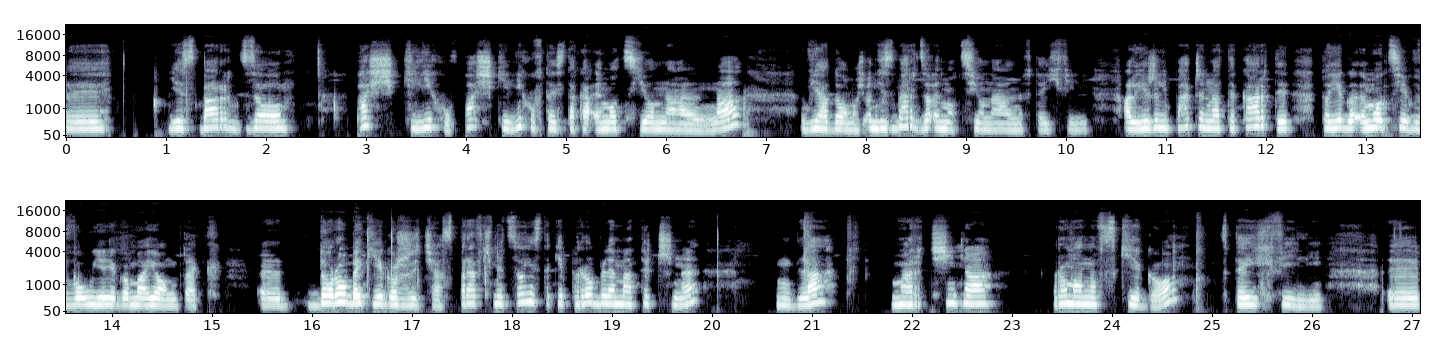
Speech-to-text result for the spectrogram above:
Y, Jest bardzo paść kielichów. Paść kielichów to jest taka emocjonalna wiadomość. On jest bardzo emocjonalny w tej chwili, ale jeżeli patrzę na te karty, to jego emocje wywołuje jego majątek, y, dorobek jego życia. Sprawdźmy, co jest takie problematyczne dla Marcina Romanowskiego w tej chwili. Y,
